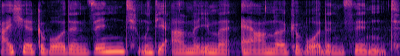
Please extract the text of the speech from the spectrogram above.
reicher geworden sind und die Armen immer ärmer geworden sind.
